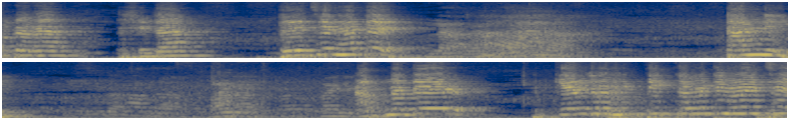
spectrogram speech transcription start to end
আপনারা সেটা পেয়েছেন হাতে? পাননি? আপনাদের কেন্দ্র ভিত্তিক কমিটি হয়েছে?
